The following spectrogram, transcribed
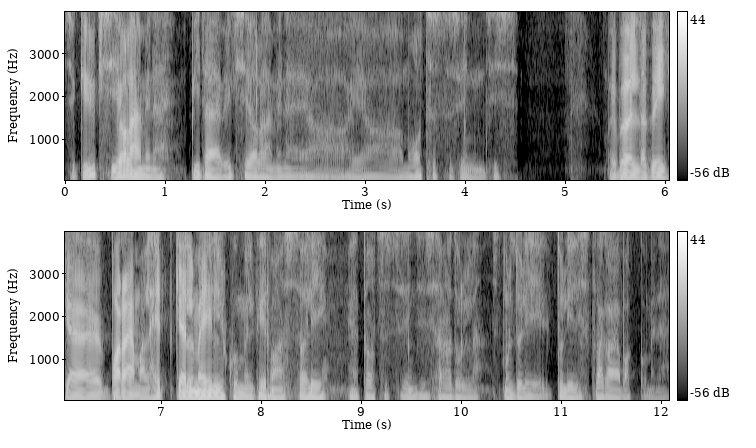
sihuke üksi olemine, pidev üksi olemine ja, ja ma otsustasin siis võib öelda kõige paremal hetkel meil, kui meil firmas oli, et otsustasin siis ära tulla, sest mul tuli, tuli lihtsalt väga hea pakkumine.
